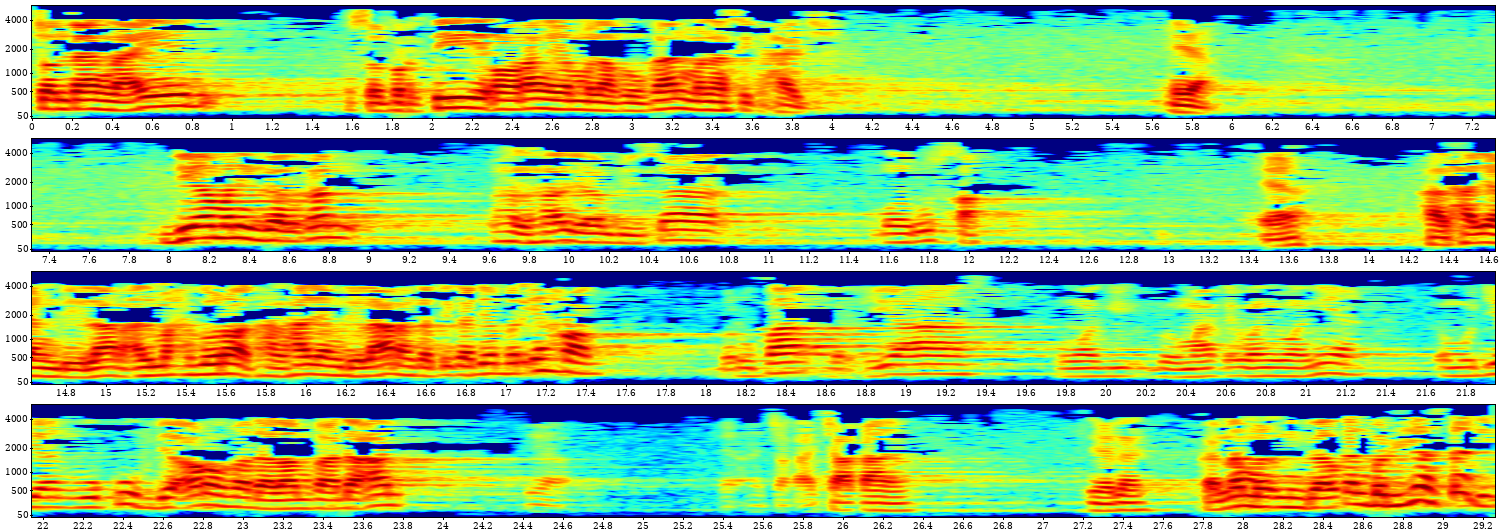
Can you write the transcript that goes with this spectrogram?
Contoh yang lain seperti orang yang melakukan manasik haji. Iya. Dia meninggalkan hal-hal yang bisa merusak. Ya. Hal-hal yang dilarang, al-mahdhurat, hal-hal yang dilarang ketika dia berihram, berupa berhias, memakai wangi-wangian, kemudian wukuf di Arafah dalam keadaan ya, ya acak-acakan, ya kan? Karena meninggalkan berhias tadi.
